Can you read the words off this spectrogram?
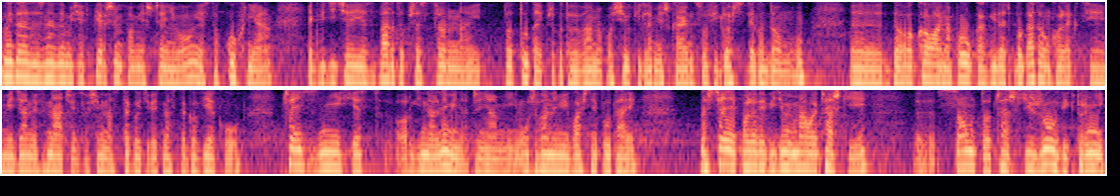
Moi drodzy, znajdujemy się w pierwszym pomieszczeniu, jest to kuchnia. Jak widzicie jest bardzo przestronna i to tutaj przygotowywano posiłki dla mieszkańców i gości tego domu. E, dookoła na półkach widać bogatą kolekcję miedzianych naczyń z XVIII i XIX wieku. Część z nich jest oryginalnymi naczyniami, używanymi właśnie tutaj. Na ścianie po lewej widzimy małe czaszki. E, są to czaszki żółwi, którymi...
